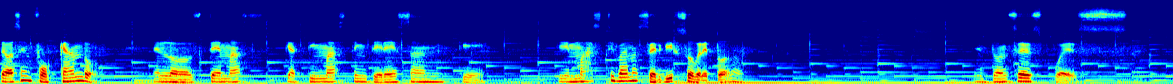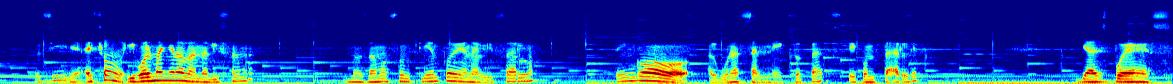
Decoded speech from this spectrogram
te vas enfocando en los temas que a ti más te interesan, que, que más te van a servir sobre todo. Entonces, pues, pues sí, hecho, igual mañana lo analizamos. Nos damos un tiempo de analizarlo. Tengo algunas anécdotas que contarles. Ya después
